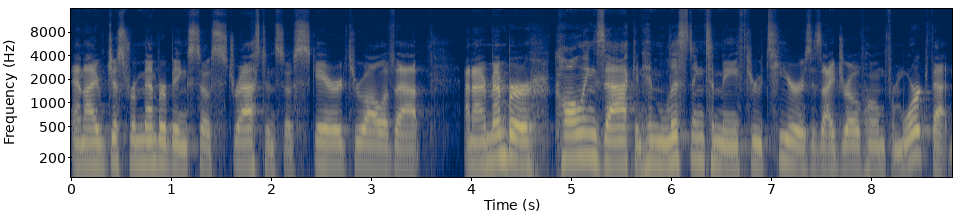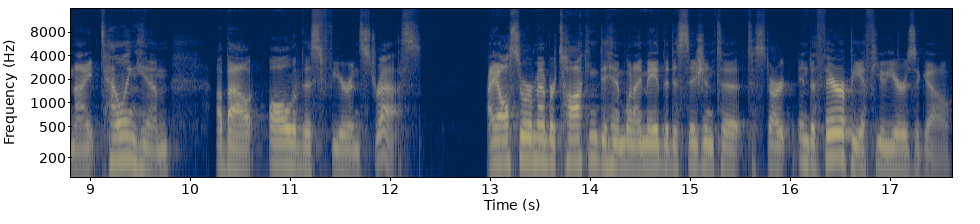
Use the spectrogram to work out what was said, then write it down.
And I just remember being so stressed and so scared through all of that. And I remember calling Zach and him listening to me through tears as I drove home from work that night, telling him about all of this fear and stress. I also remember talking to him when I made the decision to, to start into therapy a few years ago.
